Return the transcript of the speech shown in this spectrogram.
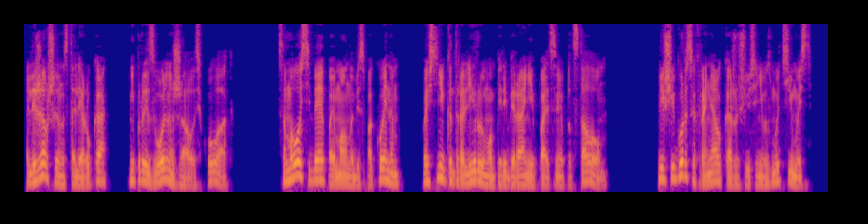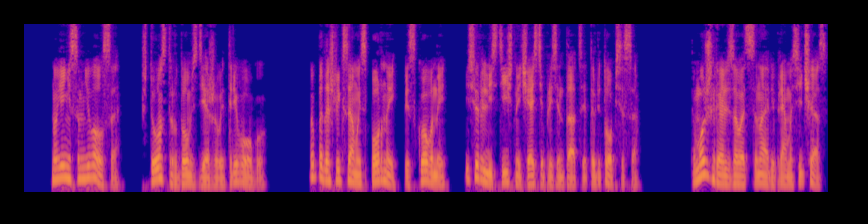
а лежавшая на столе рука непроизвольно сжалась в кулак. Самого себя я поймал на беспокойном, почти неконтролируемом перебирании пальцами под столом. Лишь Егор сохранял кажущуюся невозмутимость. Но я не сомневался, что он с трудом сдерживает тревогу мы подошли к самой спорной, рискованной и сюрреалистичной части презентации Туритопсиса. Ты можешь реализовать сценарий прямо сейчас?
